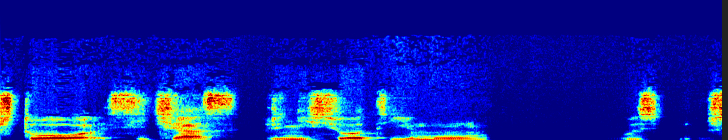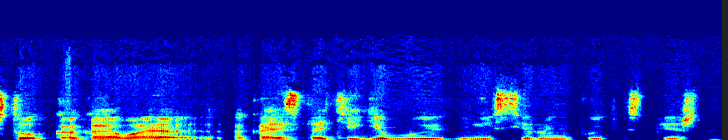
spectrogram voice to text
что сейчас принесет ему, что, какая, какая стратегия будет, инвестирования будет успешной.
